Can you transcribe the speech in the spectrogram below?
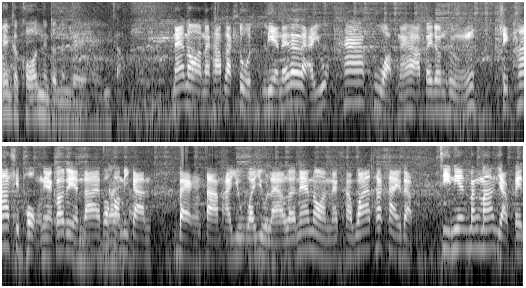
เล่นกับโค้ชหนึ่งต่อหนึ่งเลยอย่างนี้ครับ แน่นอนนะครับ หลักสูตรเรียนได้ตั้งแต่อายุ 5 ขวบนะครับไปจนถึง 15 16เนี่ยก็เรียนได้เพราะได้เขามีการแบ่งตามอายุไว้อยู่แล้ว และแน่นอนนะครับว่าถ้าใครแบบจีเนียสมากๆ อยากเป็น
